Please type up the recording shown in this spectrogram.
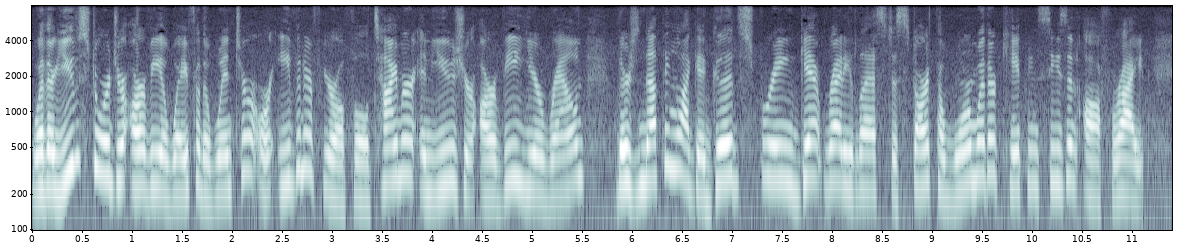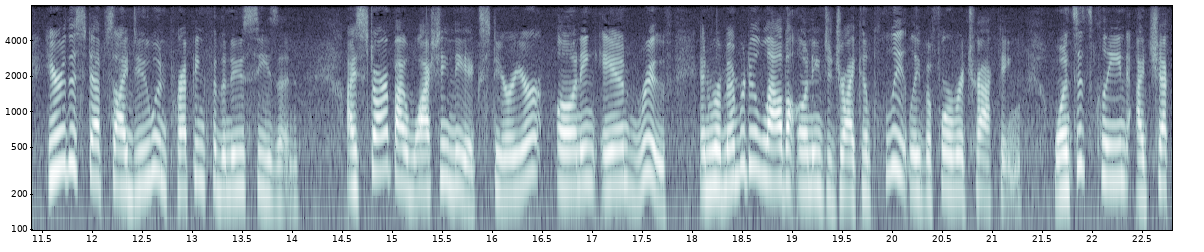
Whether you've stored your RV away for the winter or even if you're a full timer and use your RV year round, there's nothing like a good spring get ready list to start the warm weather camping season off right. Here are the steps I do when prepping for the new season. I start by washing the exterior, awning, and roof, and remember to allow the awning to dry completely before retracting. Once it's cleaned, I check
